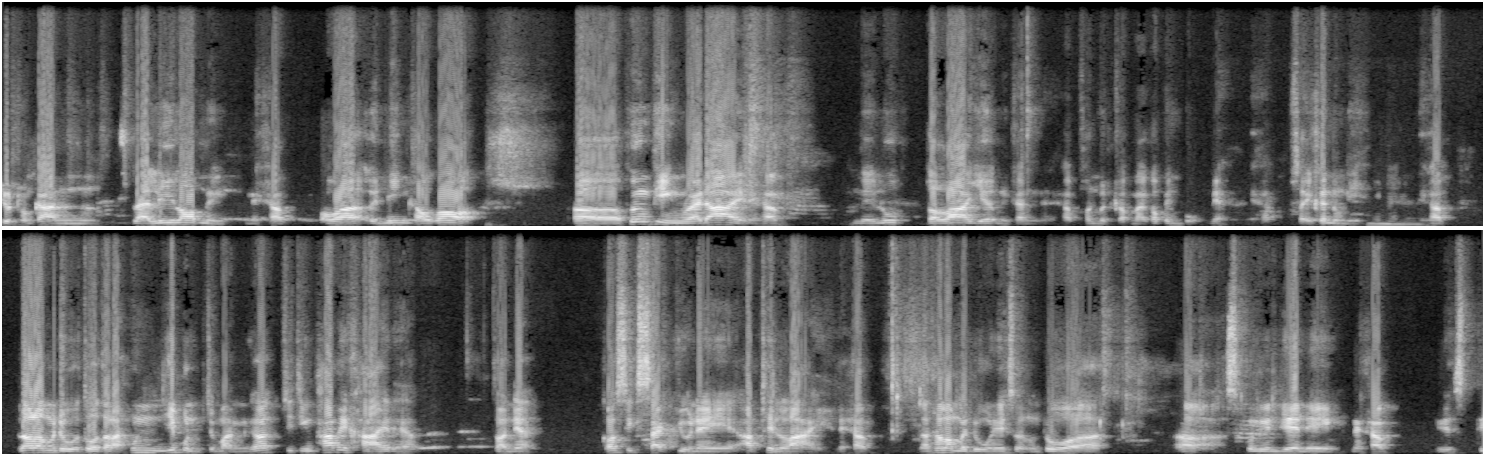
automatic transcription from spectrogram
จุดของการแรลลี่รอบหนึ่งนะครับ เพราะว่า earning เขาก็พึ่งพิงรายได้นะครับ ในรูปดอลลาร์เยอะเหมือนกันนะครับ convert กลับมาก็เป็นบวกเนี่ยนะครับใส่ขึ้นตรงนี้นะครับแล้วเรามาดูตัวตลาดหุ้นญี่ปุ่นปัจจุบันก็จริง ๆ ภาพคล้ายๆนะครับ ตอนเนี้ยก็ซิกแซกอยู่ใน uptrend line นะครับ แล้วถ้าเรามาดูในส่วนของตัวสกุลเงินเยนเองนะครับ USD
